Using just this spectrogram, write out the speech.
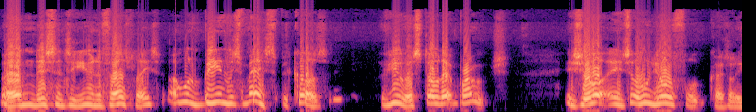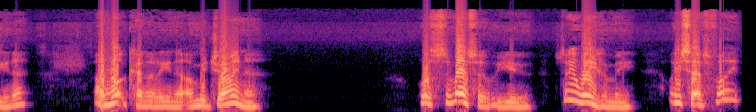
I hadn't listened to you in the first place. I wouldn't be in this mess because of you. I stole that brooch. It's your, it's all your fault, Catalina. I'm not Catalina. I'm Regina. What's the matter with you? Stay away from me. Are you satisfied?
